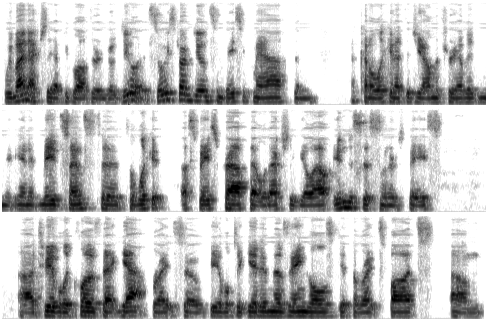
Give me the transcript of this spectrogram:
we might actually have to go out there and go do it. So we started doing some basic math and kind of looking at the geometry of it, and, and it made sense to, to look at a spacecraft that would actually go out into cislunar space uh, to be able to close that gap, right? So be able to get in those angles, get the right spots. Um,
